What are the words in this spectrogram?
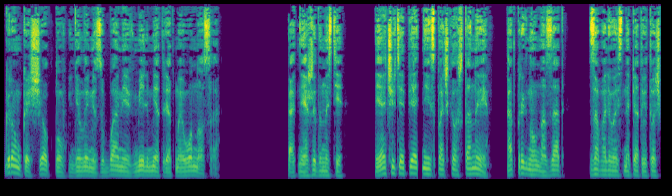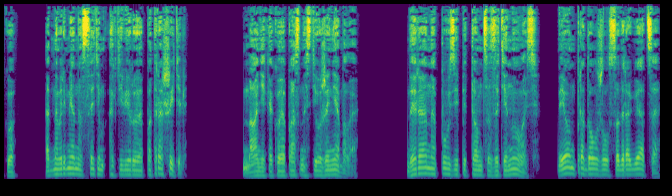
громко щелкнув гнилыми зубами в миллиметре от моего носа. От неожиданности я чуть опять не испачкал штаны, отпрыгнул назад, заваливаясь на пятую точку, одновременно с этим активируя потрошитель. Но никакой опасности уже не было. Дыра на пузе питомца затянулась, и он продолжил содрогаться,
